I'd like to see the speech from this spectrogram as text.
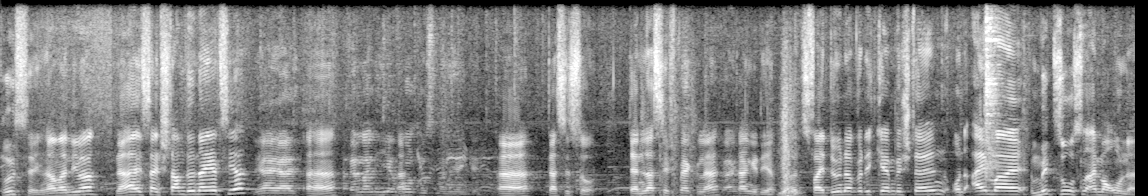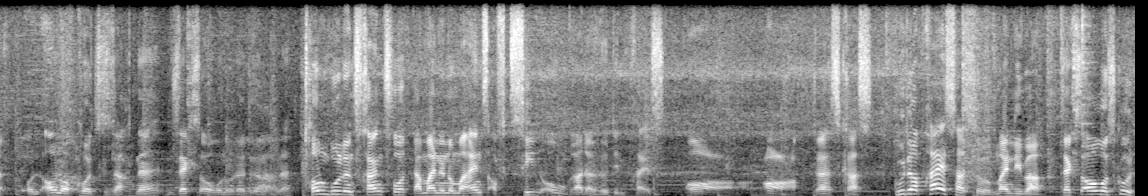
Grüß dich, na mein Lieber? Na, ist dein Stammdöner jetzt hier? Ja, ja. Aha. Wenn man hier wohnt, muss man hier hingehen. Äh, das ist so. Dann lass dir schmecken, ne? Danke, dir. Also zwei Döner würde ich gerne bestellen und einmal mit Soßen, einmal ohne. Und auch noch kurz gesagt, ne? 6 Euro nur der Döner, ne? Tonbull in Frankfurt, da meine Nummer 1 auf 10 Euro gerade erhöht den Preis. Oh, oh, das ist krass. Guter Preis hast du, mein Lieber. 6 Euro ist gut.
